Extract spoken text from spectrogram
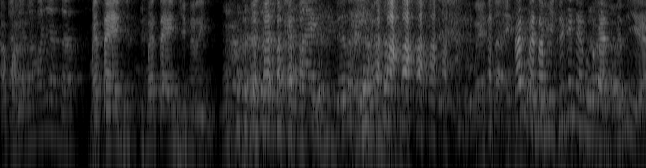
apa Ada namanya ntar. meta en- meta engineering Meta engineering. Meta kan metafisik kan yang terkait berarti ya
